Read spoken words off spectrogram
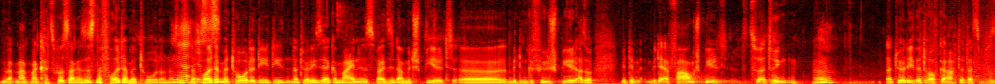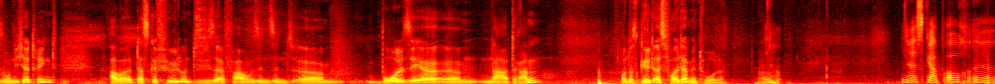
man, man kann es kurz sagen, es ist eine Foltermethode. Und das Ja, ist eine ist es. Foltermethode, die, die natürlich sehr gemein ist, weil sie damit spielt, äh, mit dem Gefühl spielt, also mit, dem, mit der Erfahrung spielt, zu ertrinken. Ja? Ja. Natürlich wird darauf geachtet, dass die Person nicht ertrinkt, aber das Gefühl und diese Erfahrungen sind, sind ähm, wohl sehr ähm, nah dran. Und das gilt als Foltermethode. Ja. Ja, es gab auch äh,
